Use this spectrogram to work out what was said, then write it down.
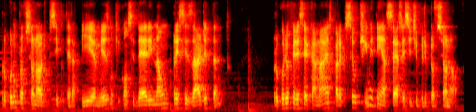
procure um profissional de psicoterapia, mesmo que considere não precisar de tanto. Procure oferecer canais para que o seu time tenha acesso a esse tipo de profissional.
